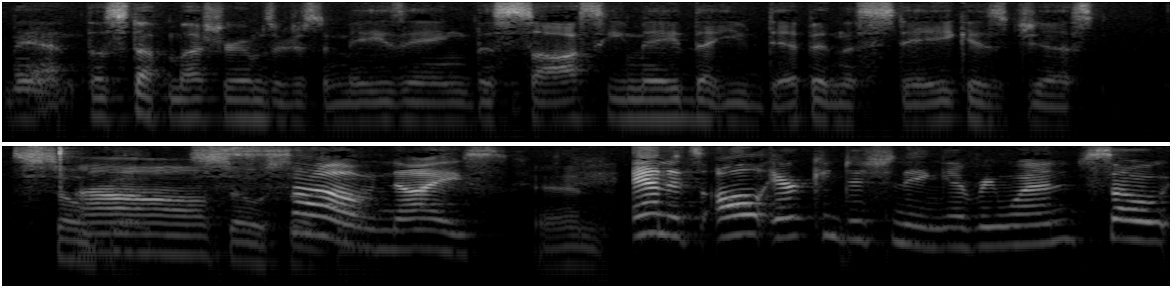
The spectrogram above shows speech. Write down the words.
man, those stuffed mushrooms are just amazing. The sauce he made that you dip in the steak is just so oh, good. So, so, so good. nice. And, and it's all air conditioning, everyone. So,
